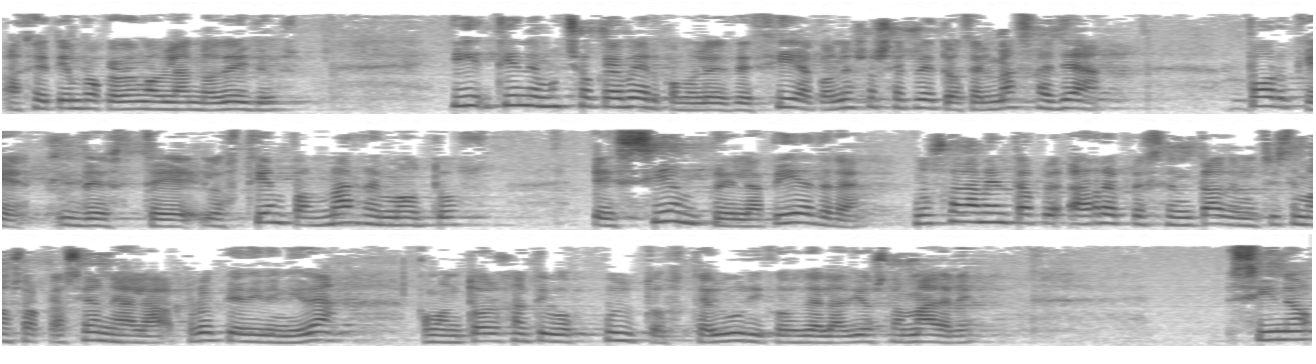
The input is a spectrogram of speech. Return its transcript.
Hace tiempo que vengo hablando de ellos y tiene mucho que ver, como les decía, con esos secretos del más allá, porque desde los tiempos más remotos eh, siempre la piedra no solamente ha representado en muchísimas ocasiones a la propia divinidad, como en todos los antiguos cultos telúricos de la diosa madre, sino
